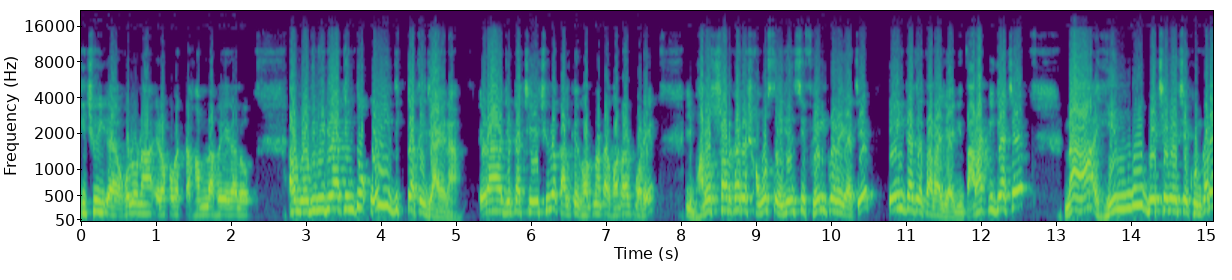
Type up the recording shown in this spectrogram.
কিছুই হলো না। এরকম একটা হামলা হয়ে গেল। আর মোদি মিডিয়া কিন্তু ওই দিকটাতে যায় না। এরা যেটা চেয়েছিল কালকে ঘটনাটা ঘটার পরে ভারত সরকারের সমস্ত এজেন্সি ফেল করে গেছে, এইটাতে তারা যায়নি। তারা কি গেছে? না, হিন্দু বেছে বেছে খুন করে।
